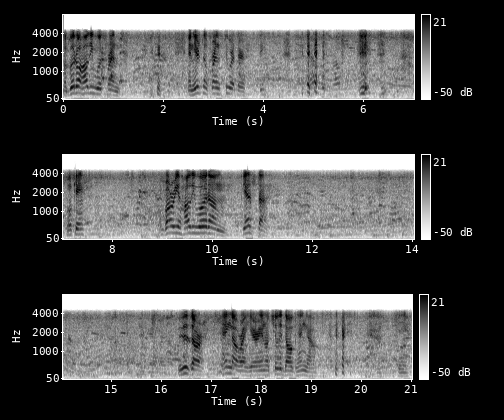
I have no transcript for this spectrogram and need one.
my good old Hollywood friends. and here's some friends too right there. See? okay. Barrio Hollywood um fiesta. This is our hangout right here, you know, chili dog hangout. okay.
